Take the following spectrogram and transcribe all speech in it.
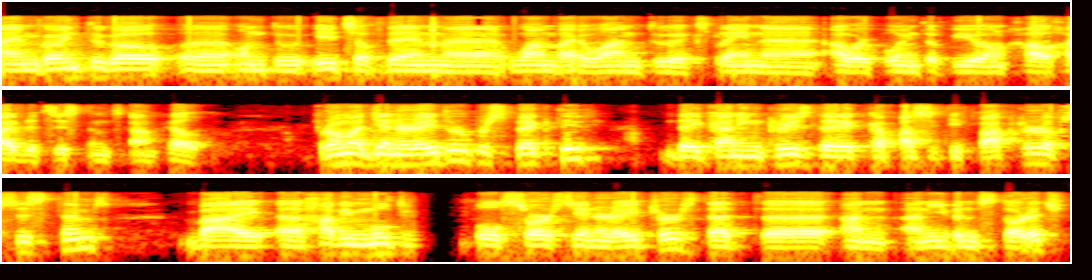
I'm going to go uh, onto each of them uh, one by one to explain uh, our point of view on how hybrid systems can help. From a generator perspective, they can increase the capacity factor of systems by uh, having multiple source generators that uh, and, and even storage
